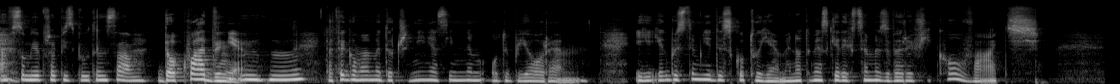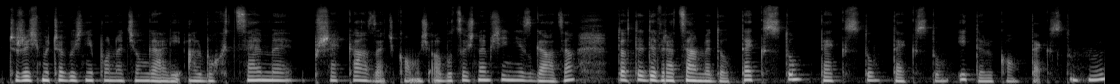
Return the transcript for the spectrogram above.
A w sumie przepis był ten sam. Dokładnie. Mhm. Dlatego mamy do czynienia z innym odbiorem i jakby z tym nie dyskutujemy. Natomiast kiedy chcemy zweryfikować, czy żeśmy czegoś nie ponaciągali, albo chcemy przekazać komuś, albo coś nam się nie zgadza, to wtedy wracamy do tekstu, tekstu, tekstu i tylko tekstu. Mhm.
